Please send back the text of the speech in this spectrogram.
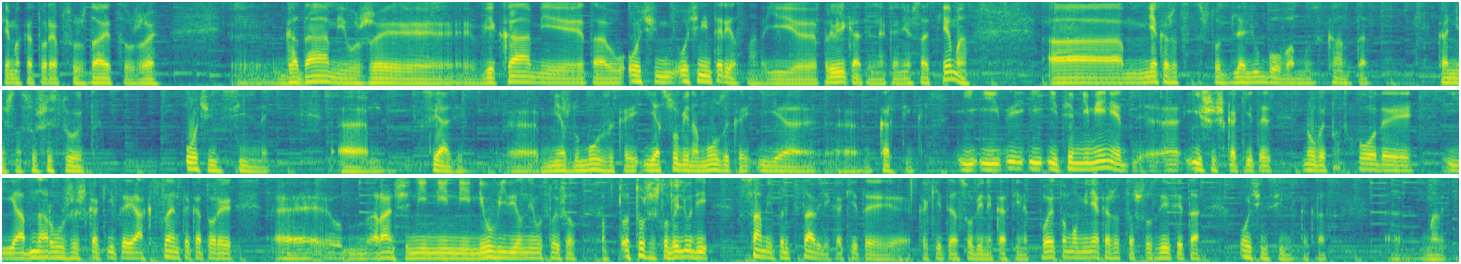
тема, которая обсуждается уже э, годами, уже веками. Это очень, очень интересно и э, привлекательная, конечно, тема. А, мне кажется, что для любого музыканта, конечно, существует очень сильной э, связи э, между музыкой и особенно музыкой и э, э, картинкой. И, и, и, и тем не менее э, ищешь какие-то новые подходы и обнаружишь какие-то акценты, которые э, раньше не, не, не, не увидел, не услышал. Тоже, чтобы люди сами представили какие-то какие особенные картины. Поэтому мне кажется, что здесь это очень сильно как раз э, момент.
